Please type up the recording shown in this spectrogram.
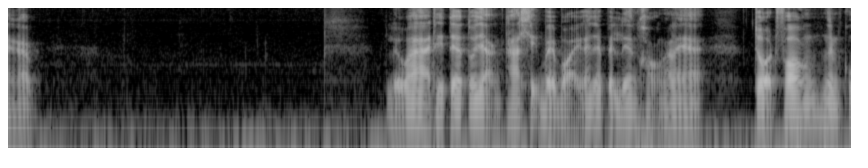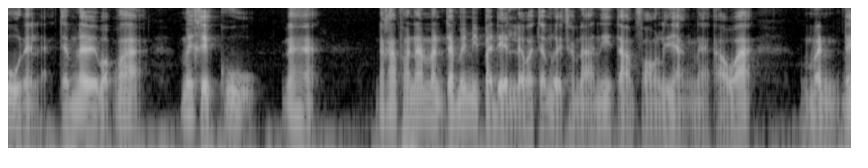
นะครับ หรือว่าที่เจอตัวอย่างคลาสสิกบ่อย ๆ ก็จะเป็นเรื่องของอะไรฮะโจทย์ฟ้องเงินกู้เนี่ยแหละจำเลยบอกว่าไม่เคยกู้นะฮะนะครับ เพราะนั้นมันจะไม่มีประเด็นเลยว่าจำเลยชำระหนี้ตามฟ้องหรือยังนะเอาว่ามันได้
